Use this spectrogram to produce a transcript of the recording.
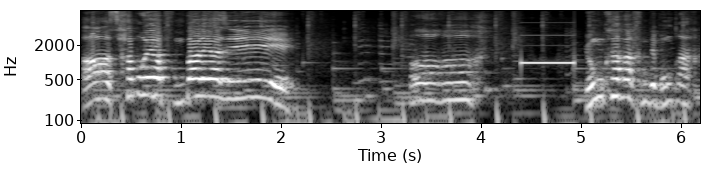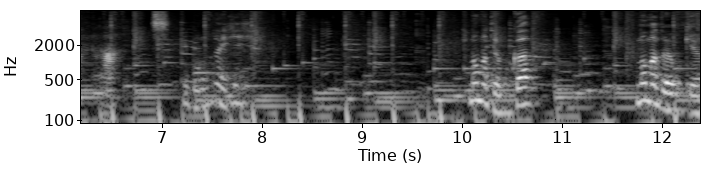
아, 사보야 분발해야지. 어, 용카가 근데 뭔가, 아, 이게 뭔가 이게. 한 번만 더 해볼까? 한 번만 더 해볼게요.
